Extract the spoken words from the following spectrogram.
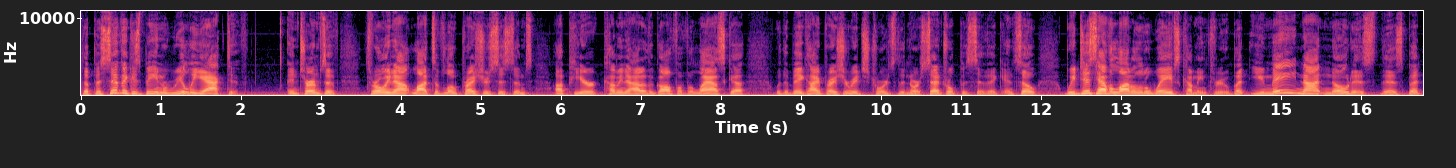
The Pacific is being really active in terms of throwing out lots of low pressure systems up here coming out of the Gulf of Alaska with a big high pressure ridge towards the north central Pacific. And so we just have a lot of little waves coming through. But you may not notice this, but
